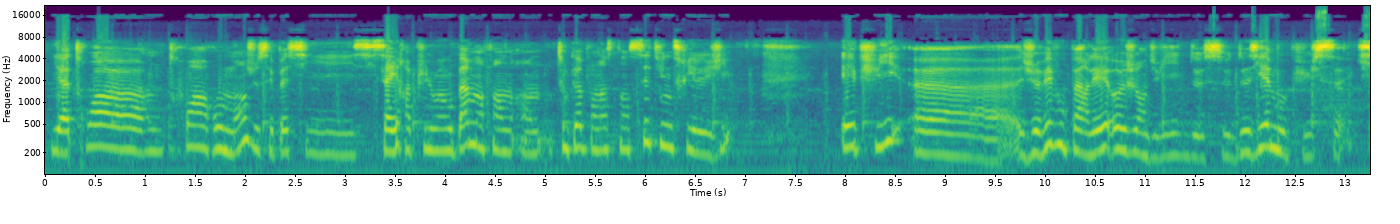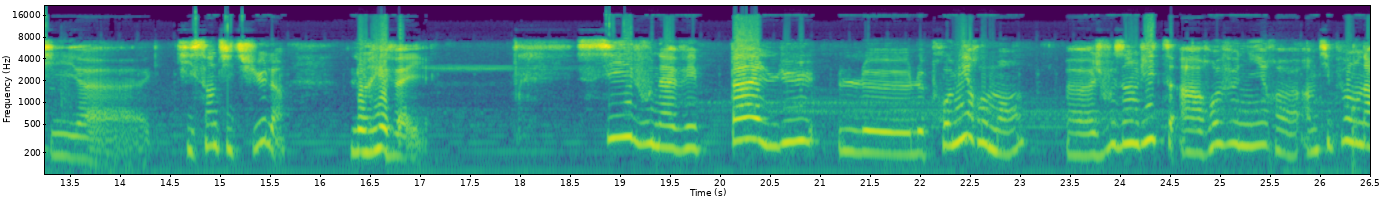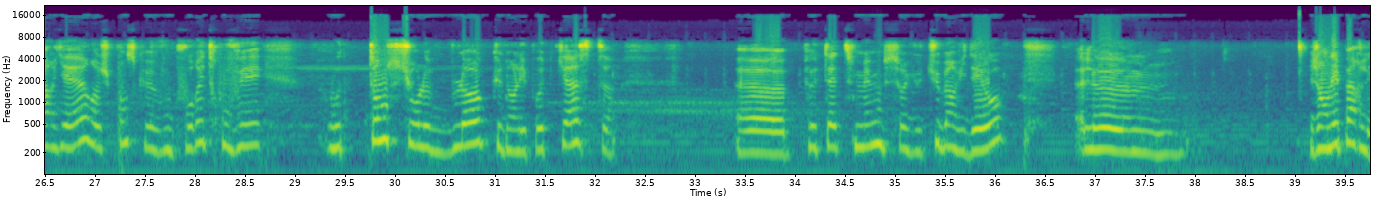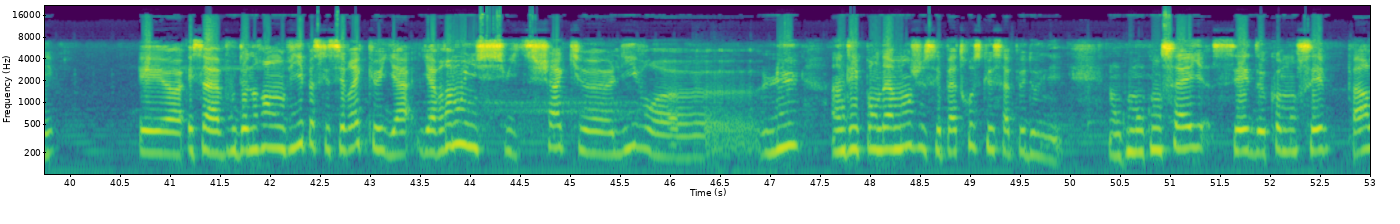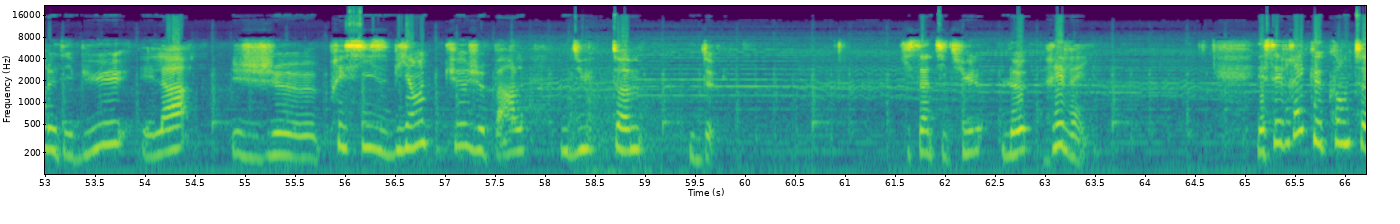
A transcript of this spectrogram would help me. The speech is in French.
Il y a trois, trois romans, je ne sais pas si, ça ira plus loin ou pas, mais enfin en tout cas pour l'instant c'est une trilogie. Et puis, euh, je vais vous parler aujourd'hui de ce deuxième opus qui, euh, qui s'intitule Le Réveil. Si vous n'avez pas lu le, premier roman, euh, je vous invite à revenir un petit peu en arrière. Je pense que vous pourrez trouver autant sur le blog que dans les podcasts, peut-être même sur YouTube en vidéo, j'en ai parlé. Euh, et, ça vous donnera envie parce que c'est vrai qu'il y a, vraiment une suite. Chaque euh, livre euh, lu indépendamment, je ne sais pas trop ce que ça peut donner. Donc mon conseil, c'est de commencer par le début. Et là, je précise bien que je parle du tome 2 qui s'intitule Le Réveil. Et c'est vrai que quand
